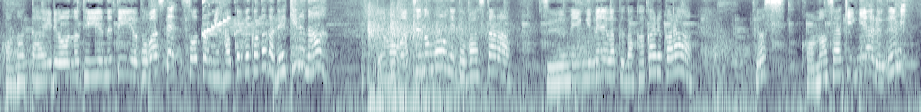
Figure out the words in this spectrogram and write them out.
この大量の TNT を飛ばして外に運ぶことができるな。でも街の方に飛ばしたら住民に迷惑がかかるからよしこの先にある海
